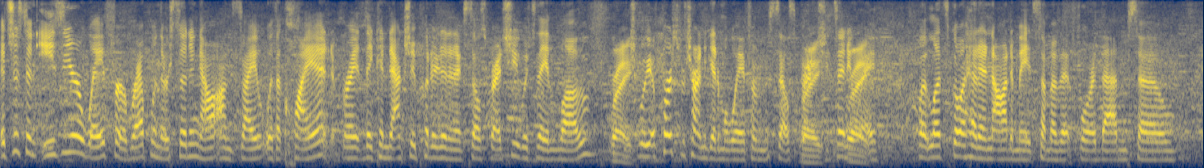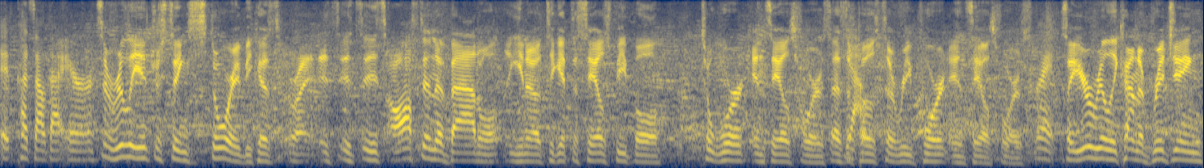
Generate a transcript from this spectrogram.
it's just an easier way for a rep when they're sitting out on site with a client, right? They can actually put it in an Excel spreadsheet, which they love. Right. Which we, of course, we're trying to get them away from the Excel Right, spreadsheets anyway. right. But let's go ahead and automate some of it for them so it cuts out that error. It's a really interesting story because right, it's, it's, it's often a battle, you know, to get the salespeople to work in Salesforce as Yeah. opposed to report in Salesforce. Right. So you're really kind of bridging,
